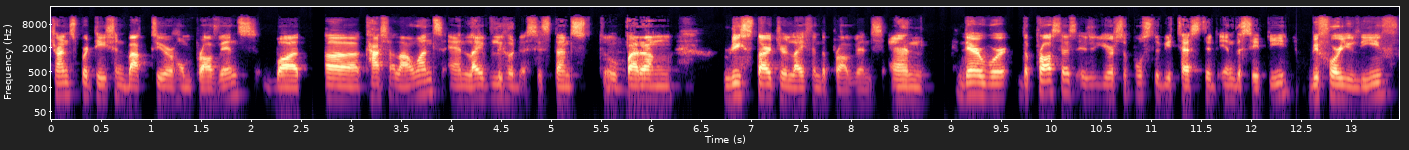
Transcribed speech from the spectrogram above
transportation back to your home province, but uh, cash allowance and livelihood assistance to mm. parang restart your life in the province. And there were the process is you're supposed to be tested in the city before you leave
